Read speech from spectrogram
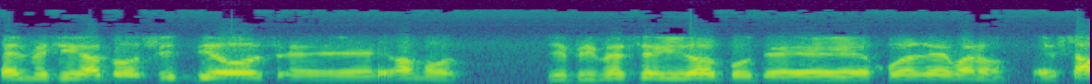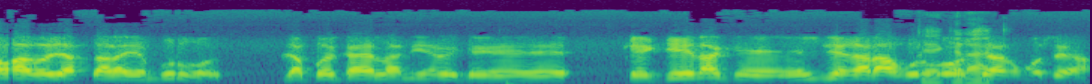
él me sigue a todos sitios, eh, vamos, mi primer seguidor porque juegue, bueno, el sábado ya estará ahí en Burgos, ya puede caer la nieve que, que quiera, que él llegará a Burgos, sea como sea.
